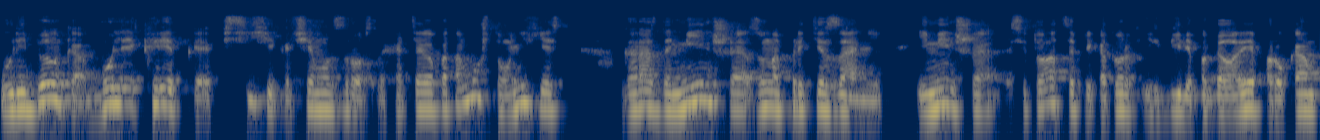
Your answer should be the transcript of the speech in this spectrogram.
У ребенка более крепкая психика, чем у взрослых, хотя бы потому, что у них есть гораздо меньшая зона притязаний и меньше ситуаций, при которых их били по голове, по рукам,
